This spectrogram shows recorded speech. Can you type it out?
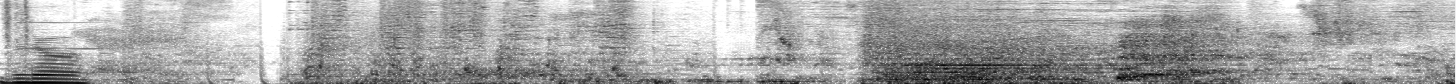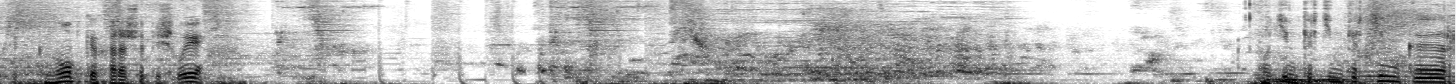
Блю. Кнопки хорошо пішли. О, тінкер, тінкер, тінкер.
